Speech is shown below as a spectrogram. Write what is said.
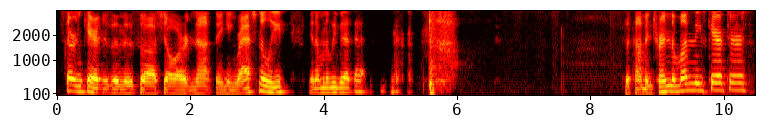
certain characters in this uh, show are not thinking rationally, and I'm going to leave it at that. it's a common trend among these characters,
